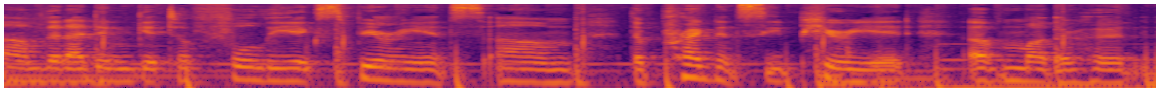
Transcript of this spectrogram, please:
um, that I didn't get to fully experience um, the pregnancy period of motherhood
